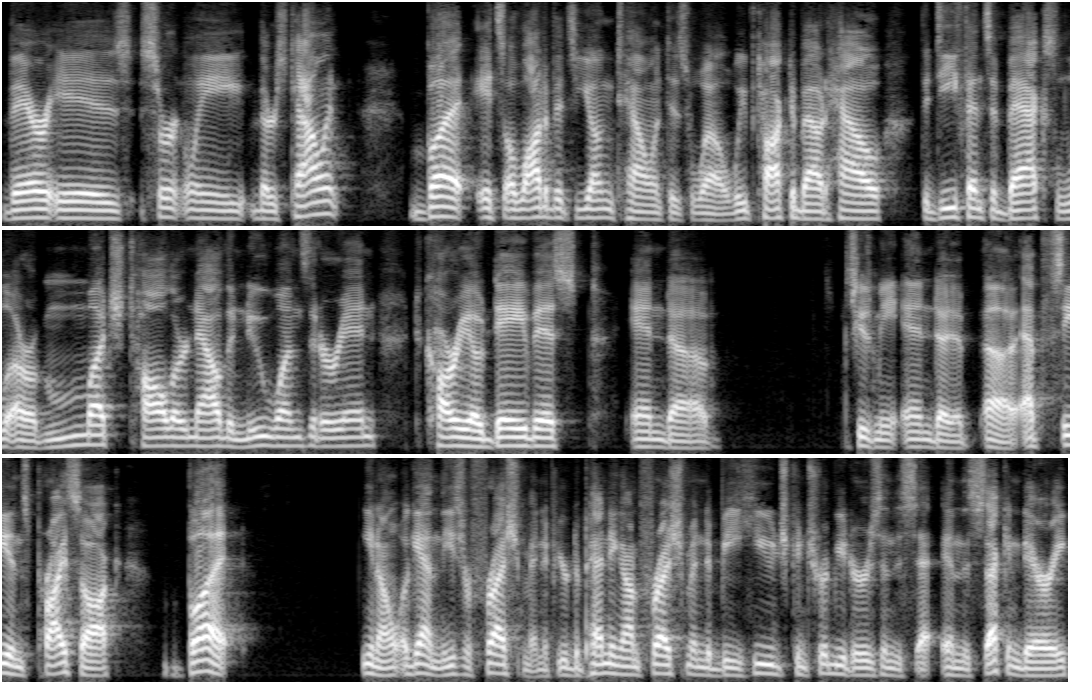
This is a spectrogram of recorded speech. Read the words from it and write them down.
there is certainly there's talent, but it's a lot of it's young talent as well. We've talked about how the defensive backs are much taller now. The new ones that are in, Tacario Davis and uh, excuse me, and uh, uh, Ephesians Prysock. But you know, again, these are freshmen. If you're depending on freshmen to be huge contributors in the se- in the secondary,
